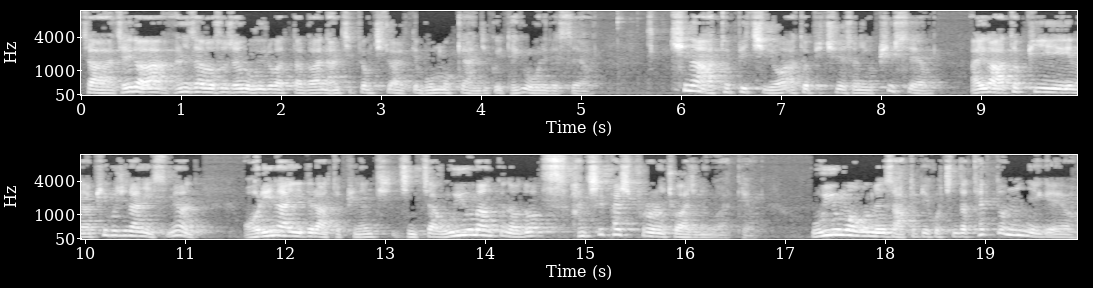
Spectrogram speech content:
자, 제가 한의사로서 저는 우유를 갖다가 난치병 치료할 때 못 먹게 안 짓고 되게 오래됐어요. 특히나 아토피 치료, 아토피 치료에서는 이거 필수예요. 아이가 아토피나 피부 질환이 있으면 어린아이들 아토피는 티- 진짜 우유만 끊어도 한 7, 80%는 좋아지는 것 같아요. 우유 먹으면서 아토피 고친다 택도 없는 얘기예요.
